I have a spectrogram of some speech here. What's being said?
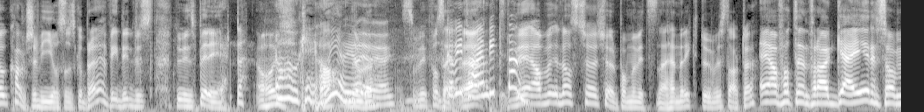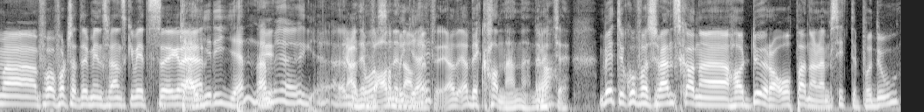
og kanskje vi også skal prøve. Jeg fikk litt lyst. Du inspirerte. Oi. Ah, ok, oi, oi, oi, oi. Så vi får se. Skal vi ta en Eh, vits, da? Ja, vi- la oss kjøre på med vitsene. Henrik, du vil starte? Jeg har fått en fra Geir, som uh, får min svenske vits-greier. Geir igjen? Nei, men Ja, det var samme. Geir. Ja, det- ja, det kan hende. Det Ja. vet jeg. Vet du hvorfor svenskene har døra åpen når de sitter på do?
